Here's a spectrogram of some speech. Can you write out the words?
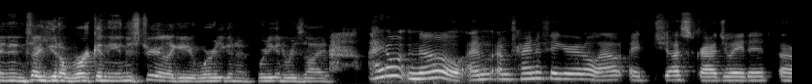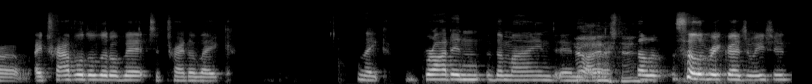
and then, so are you going to work in the industry, or like, where are you going to where are you to reside? I don't know. I'm I'm trying to figure it all out. I just graduated. Um, I traveled a little bit to try to like like broaden the mind and yeah, I uh, understand. Uh, celebrate graduation.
